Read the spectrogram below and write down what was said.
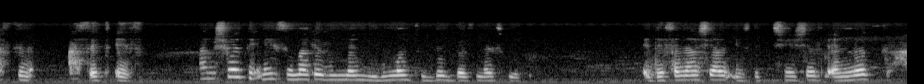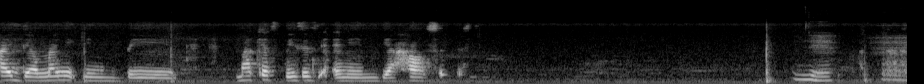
as, in, as it is, I'm sure the these market women would want to do business with the financial institutions and not hide their money in the market spaces and in their houses. Yeah, I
